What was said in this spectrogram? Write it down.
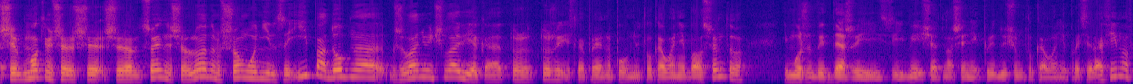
Шебмоким Шерцойны Шерлодом Шому Нимца. И подобно желанию человека, тоже, тоже, если я правильно помню толкование Балшемтова, и может быть даже имеющий отношение к предыдущему толкованию про Серафимов,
